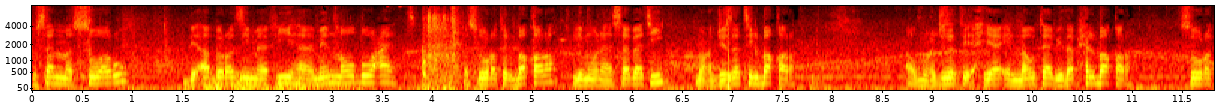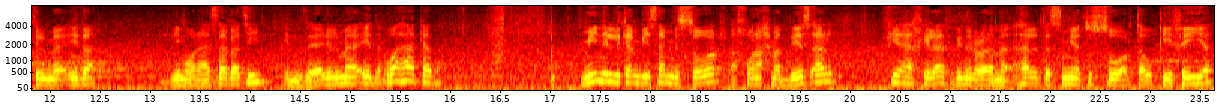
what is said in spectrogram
تسمى السور بأبرز ما فيها من موضوعات. فسورة البقرة لمناسبة معجزة البقرة أو معجزة إحياء الموتى بذبح البقرة. سورة المائدة لمناسبة إنزال المائدة. وهكذا. مين اللي كان بيسمي الصور أخونا أحمد بيسأل. فيها خلاف بين العلماء. هل تسمية الصور توقيفية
